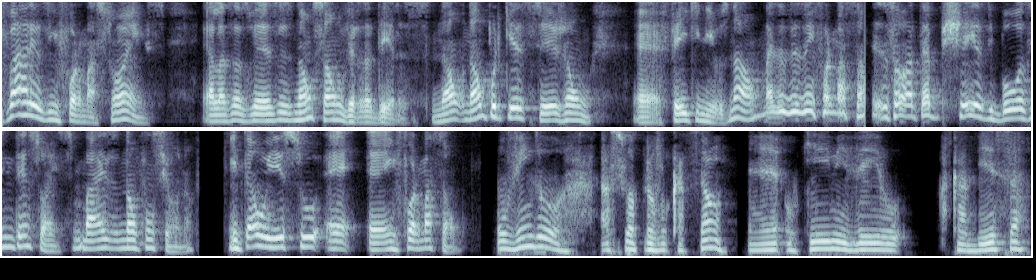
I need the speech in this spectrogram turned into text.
várias informações elas às vezes não são verdadeiras. Não, não porque sejam é, fake news, não, mas às vezes a informação são até cheias de boas intenções, mas não funcionam. Então isso é, é informação. Ouvindo a sua provocação, é, o que me veio à cabeça,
